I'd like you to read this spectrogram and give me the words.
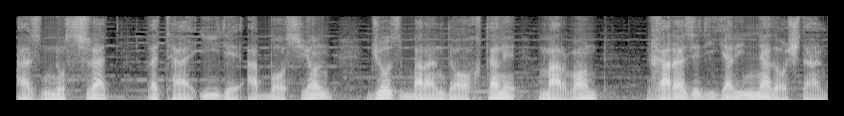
از نصرت و تأیید عباسیان جز برانداختن مروان غرض دیگری نداشتند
